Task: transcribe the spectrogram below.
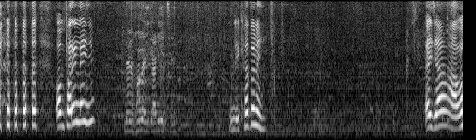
આમ ફરીને લઈ જો દેખાતો નહીં. અહીં જા આવો.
